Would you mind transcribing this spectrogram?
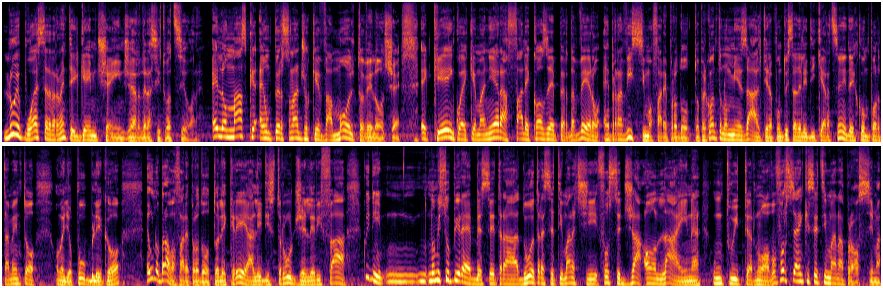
lui può essere veramente il game changer della situazione. Elon Musk è un personaggio che va molto veloce e che in qualche maniera fa le cose per davvero, è bravissimo a fare prodotto, per quanto non mi esalti dal punto di vista delle dichiarazioni del comportamento, o meglio pubblico, è uno bravo a fare prodotto, le crea, le distrugge, le rifà, quindi mh, mm, non mi stupirebbe se tra due o tre settimane ci fosse già online un Twitter nuovo, forse anche settimana prossima.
